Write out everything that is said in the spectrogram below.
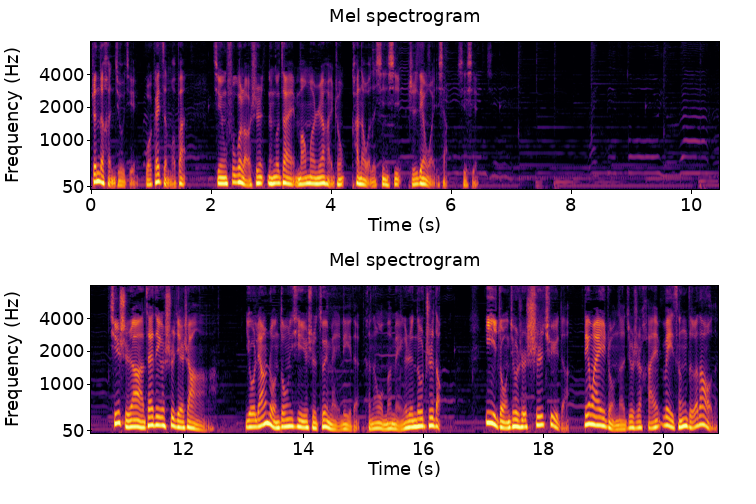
真的很纠结，我该怎么办？请富贵老师能够在茫茫人海中看到我的信息，指点我一下，谢谢。其实啊，在这个世界上啊，有两种东西是最美丽的，可能我们每个人都知道，一种就是失去的，另外一种呢就是还未曾得到的。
